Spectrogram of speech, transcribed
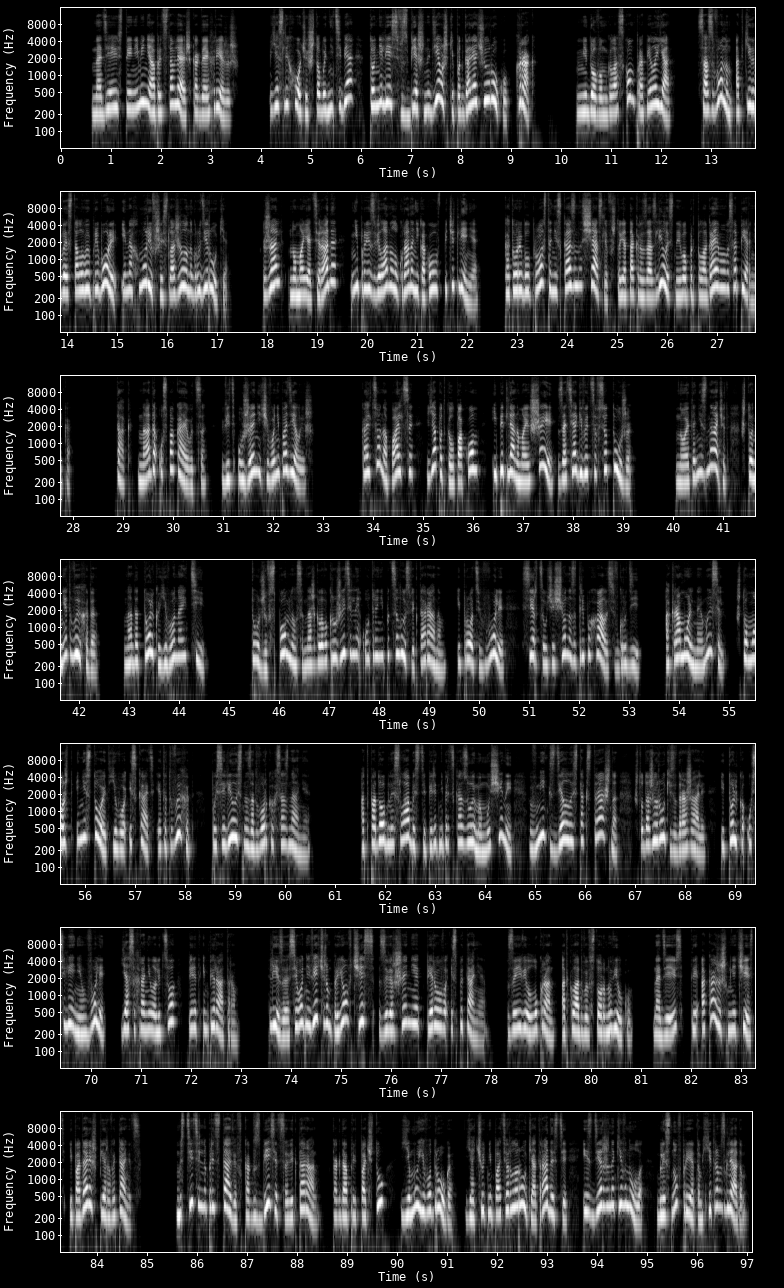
«Надеюсь, ты не меня представляешь, когда их режешь. Если хочешь, чтобы не тебя, то не лезь взбешенной девушке под горячую руку, крак!» Медовым голоском пропела я, со звоном откидывая столовые приборы и, нахмурившись, сложила на груди руки. Жаль, но моя тирада не произвела на Лукрана никакого впечатления, который был просто несказанно счастлив, что я так разозлилась на его предполагаемого соперника. Так, надо успокаиваться, ведь уже ничего не поделаешь. Кольцо на пальце, я под колпаком, и петля на моей шее затягивается все туже. Но это не значит, что нет выхода. Надо только его найти. Тут же вспомнился наш головокружительный утренний поцелуй с Виктораном, и против воли сердце учащенно затрепыхалось в груди, а крамольная мысль, что, может, и не стоит его искать, этот выход, поселилась на задворках сознания. От подобной слабости перед непредсказуемым мужчиной вмиг сделалось так страшно, что даже руки задрожали, и только усилением воли я сохранила лицо перед императором. «Лиза, сегодня вечером прием в честь завершения первого испытания», заявил Лукран, откладывая в сторону вилку. «Надеюсь, ты окажешь мне честь и подаришь первый танец». Мстительно представив, как взбесится Викторан, когда предпочту ему его друга, я чуть не потерла руки от радости и сдержанно кивнула, блеснув при этом хитрым взглядом.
